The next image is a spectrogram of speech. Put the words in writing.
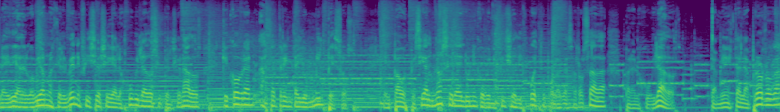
La idea del gobierno es que el beneficio llegue a los jubilados y pensionados que cobran hasta 31.000 pesos, el pago especial no será el único beneficio dispuesto por la Casa Rosada para los jubilados. También está la prórroga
